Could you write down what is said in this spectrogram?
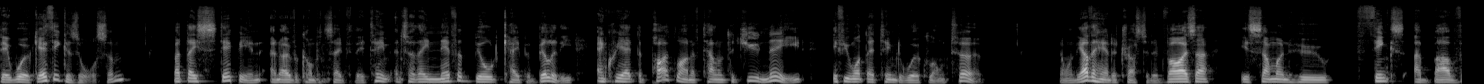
Their work ethic is awesome, but they step in and overcompensate for their team. And so they never build capability and create the pipeline of talent that you need if you want that team to work long term. Now, on the other hand, a trusted advisor is someone who thinks above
